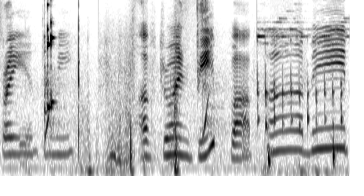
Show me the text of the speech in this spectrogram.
friend me. I've joined Beep Bop. Ah, beep.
